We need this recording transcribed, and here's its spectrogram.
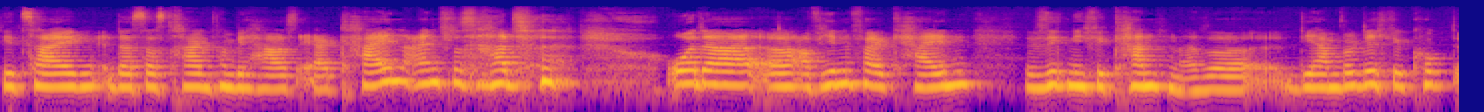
die zeigen, dass das Tragen von BHs eher keinen Einfluss hat oder äh, auf jeden Fall keinen signifikanten. Also die haben wirklich geguckt,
